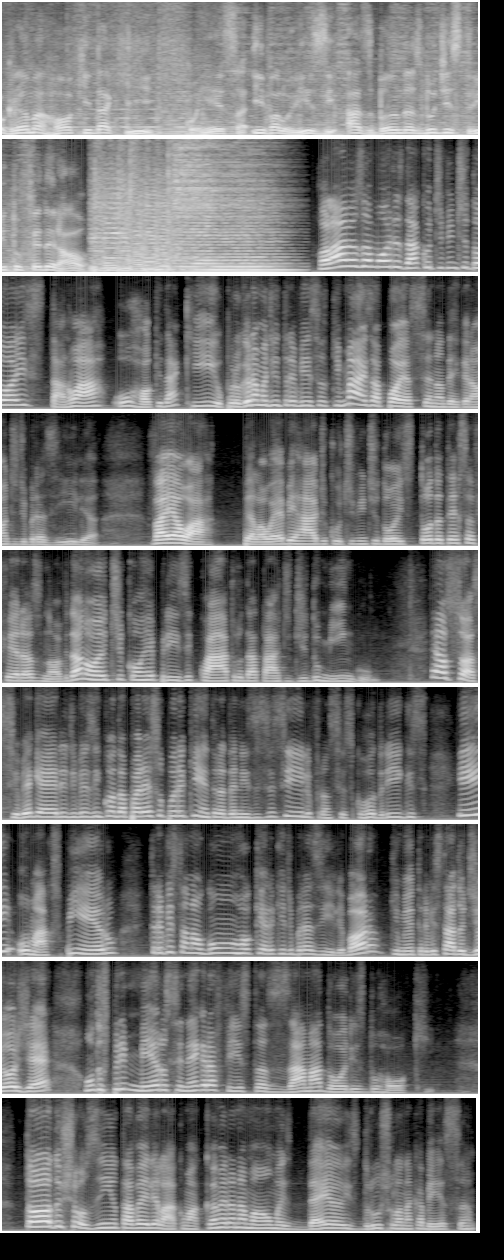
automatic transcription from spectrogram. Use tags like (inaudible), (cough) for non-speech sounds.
programa Rock Daqui. Conheça e valorize as bandas do Distrito Federal. Olá, meus amores da CUT 22. Tá no ar o Rock Daqui, o programa de entrevistas que mais apoia a cena underground de Brasília. Vai ao ar pela web rádio CUT 22 toda terça-feira às 9 da noite, com reprise 4 da tarde de domingo. Eu sou a Silvia Guerre de vez em quando apareço por aqui entre a Denise Cecílio, Francisco Rodrigues e o Marcos Pinheiro, entrevistando algum roqueiro aqui de Brasília. Bora? Que o meu entrevistado de hoje é um dos primeiros cinegrafistas amadores do rock. Todo showzinho tava ele lá com uma câmera na mão, uma ideia esdrúxula na cabeça.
